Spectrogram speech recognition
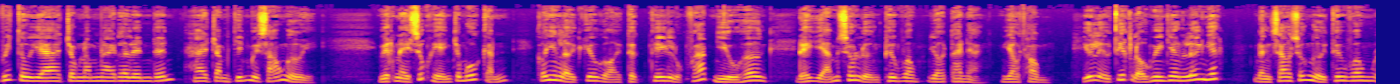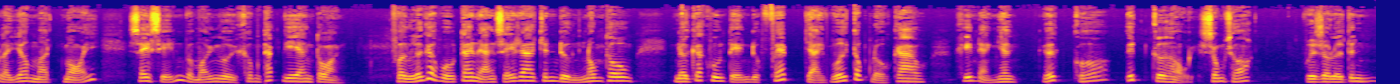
Victoria trong năm nay đã lên đến 296 người. Việc này xuất hiện trong bối cảnh có những lời kêu gọi thực thi luật pháp nhiều hơn để giảm số lượng thương vong do tai nạn giao thông. Dữ liệu tiết lộ nguyên nhân lớn nhất đằng sau số người thương vong là do mệt mỏi, say xỉn và mọi người không thắt dây an toàn. Phần lớn các vụ tai nạn xảy ra trên đường nông thôn, nơi các phương tiện được phép chạy với tốc độ cao, khiến nạn nhân rất có ít cơ hội sống sót. Vừa rồi là tin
